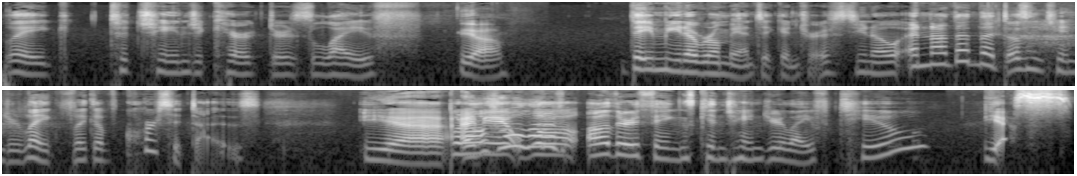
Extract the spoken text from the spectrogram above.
Like, to change a character's life. Yeah. They meet a romantic interest, you know, and not that that doesn't change your life. Like, of course it does. Yeah, but I also mean, a lot well, of other things can change your life too. Yes,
